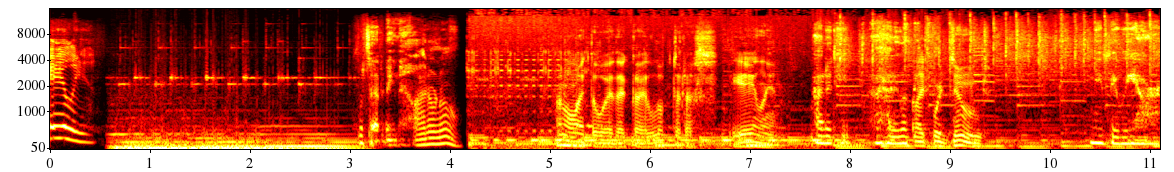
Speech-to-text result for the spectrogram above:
alien. What's happening now? I don't know. I don't like the way that guy looked at us. The alien. How did he, how did he look? Like we're doomed. Maybe we are.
